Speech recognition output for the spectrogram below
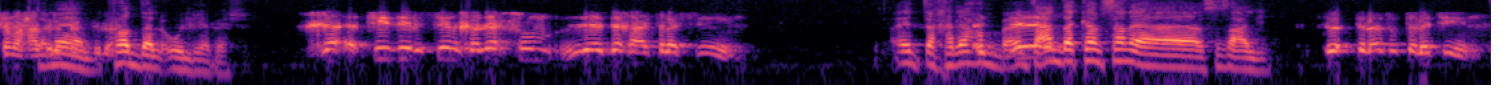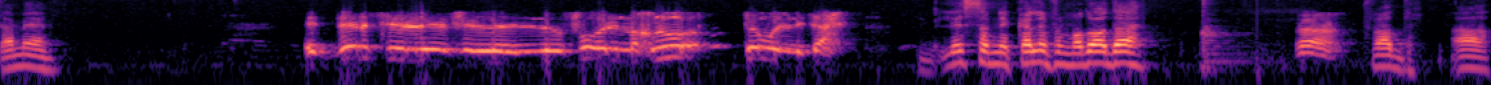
سامع حضرتك تمام. اتفضل قول يا باشا. خ... في خلعهم اللي دخل على ثلاث سنين. انت خليهم انت عندك كام سنة يا أستاذ علي؟ ت- 33 تمام. الضرس اللي في اللي فوق المخلوع طول اللي تحت. لسه بنتكلم في الموضوع ده؟ آه. اتفضل. آه.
